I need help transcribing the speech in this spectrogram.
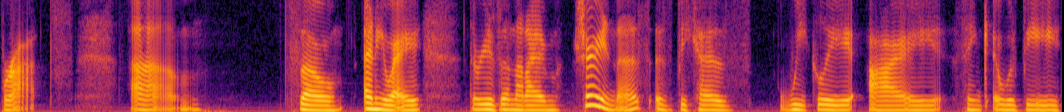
brats. Um, so, anyway, the reason that I'm sharing this is because weekly, I think it would be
